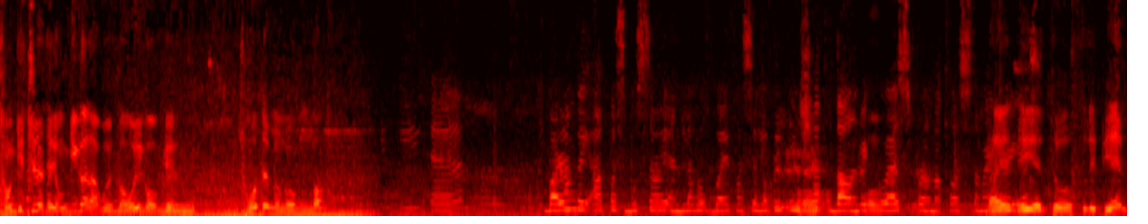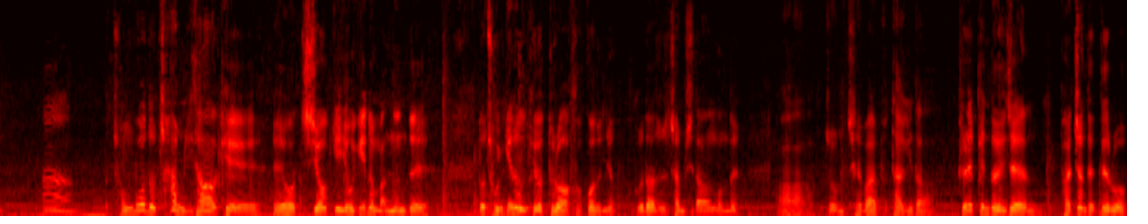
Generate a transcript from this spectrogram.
전기줄에서 연기가 나고 있어. 어이가 없게. 저거 때문에 그런 건가? Barangay Apas Busay and Lahog Bay facilitating Oh. shutdown request from a customer. 9 a.m. to 3 p.m. Ah. 정보도 참 이상하게 해요. 지역이 여기는 맞는데 또 전기는 계속 들어왔었거든요. 그러다 저 잠시 나간 건데 아 좀 제발 부탁이다. 필리핀도 이젠 발전대대로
